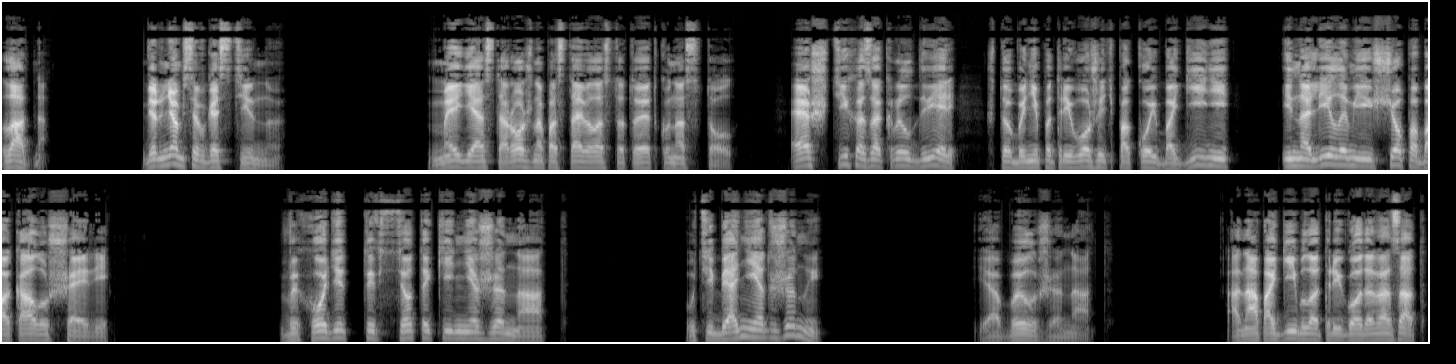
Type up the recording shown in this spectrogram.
Ладно, вернемся в гостиную. Мэгги осторожно поставила статуэтку на стол. Эш тихо закрыл дверь, чтобы не потревожить покой богини, и налил им еще по бокалу шерри. Выходит, ты все-таки не женат. У тебя нет жены. Я был женат. Она погибла три года назад,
